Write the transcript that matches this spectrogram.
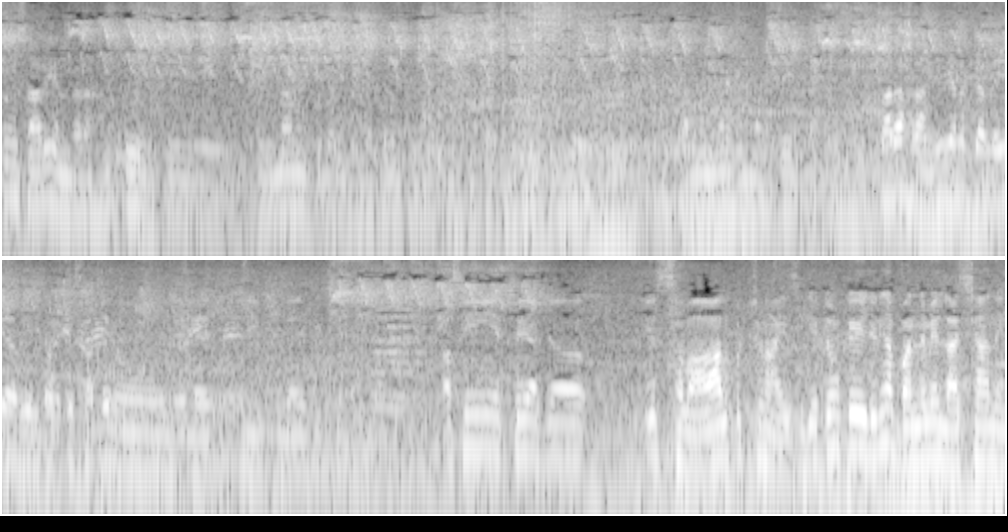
ਤੋਂ ਸਾਰੇ ਅੰਦਰ ਆ ਹਨ। ਤੇ ਇਹਨਾਂ ਨੂੰ ਇੱਕ ਵਾਰੀ ਬਈ ਸਾਨੂੰ ਇਹਨਾਂ ਨੇ ਹੁਣ ਮੰਗਤੇ ਪਰ ਹੈਰਾਨੀਜਨਕ ਗੱਲ ਇਹ ਆ ਵੀ ਅਜੇ ਤੜਕੇ 9:30 ਦੇ ਲੈ ਲੈ। ਅਸੀਂ ਇੱਥੇ ਅੱਜ ਇਹ ਸਵਾਲ ਪੁੱਛਣ ਆਏ ਸੀਗੇ, ਕਿਉਂਕਿ ਜਿਹੜੀਆਂ 92 ਲਾਸ਼ਾਂ ਨੇ,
